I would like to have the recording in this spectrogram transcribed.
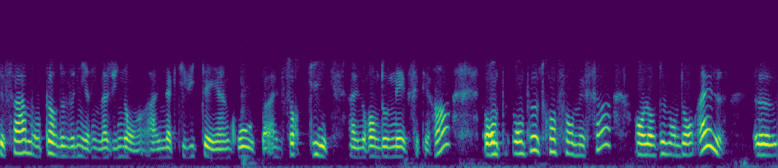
ces femmes ont peur de venir, imaginons, hein, à une activité, à un groupe, à une sortie, à une randonnée, etc., on, on peut transformer ça en leur demandant, elles, euh,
